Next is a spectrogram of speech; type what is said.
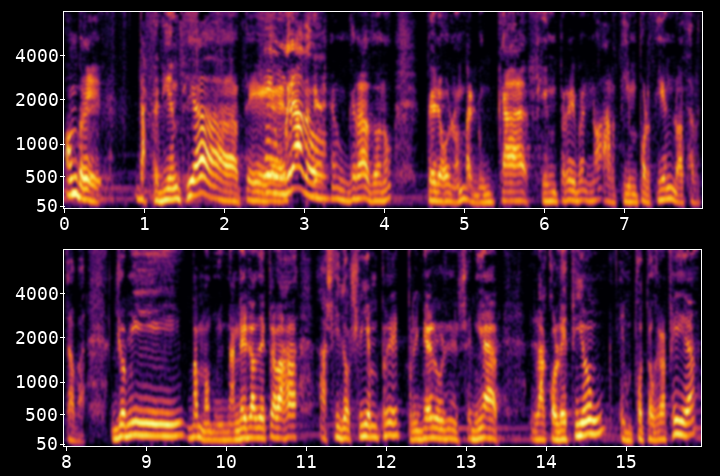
Hombre, la experiencia te... Es un grado. Es un grado, ¿no? Pero, no, hombre, nunca, siempre, no, al 100% no acertaba. Yo mi, vamos, mi manera de trabajar ha sido siempre, primero en enseñar la colección en fotografía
